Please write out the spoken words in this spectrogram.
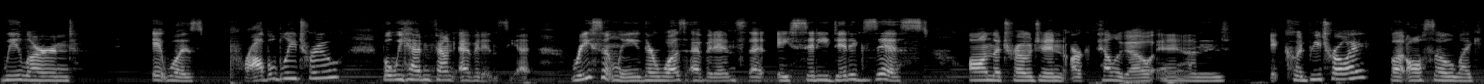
we learned it was probably true but we hadn't found evidence yet. Recently there was evidence that a city did exist on the trojan archipelago and it could be troy but also like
